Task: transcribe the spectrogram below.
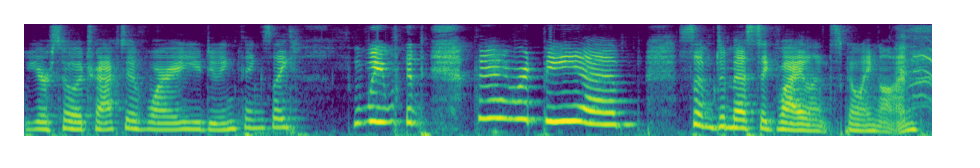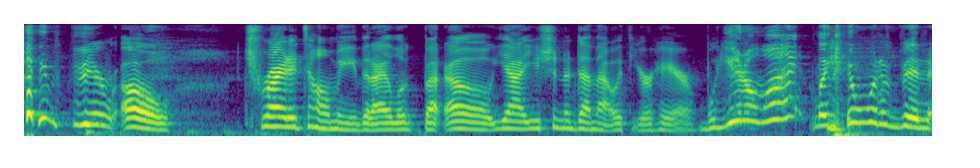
"You're so attractive. Why are you doing things like?" We would there would be um, some domestic violence going on. there oh try to tell me that i look but oh yeah you shouldn't have done that with your hair well you know what like it would have been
